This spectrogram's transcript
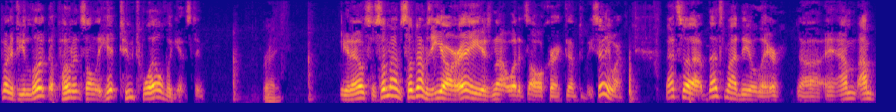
But if you look, opponents only hit two twelve against him. Right. You know, so sometimes sometimes ERA is not what it's all cracked up to be. So anyway, that's uh that's my deal there. Uh, and I'm I'm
